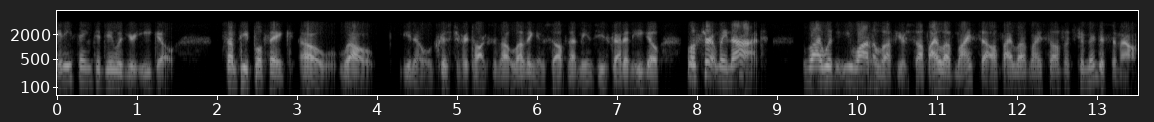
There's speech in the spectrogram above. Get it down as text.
anything to do with your ego. Some people think, "Oh, well, you know, Christopher talks about loving himself. That means he's got an ego." Well, certainly not. Why wouldn't you want to love yourself? I love myself. I love myself a tremendous amount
